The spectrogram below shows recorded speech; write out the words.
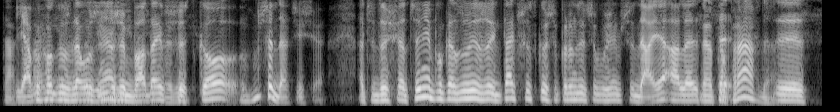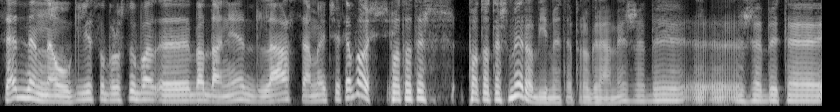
Tak, Ja wychodzę z założenia, że badaj wszystko, Mhm. przyda ci się. Znaczy doświadczenie pokazuje, że i tak wszystko się prędzej czy później przydaje, ale No to prawda. s- sednem nauki jest po prostu ba- e, badanie dla samej ciekawości. Po to też, po to też my robimy te programy, żeby, e, żeby te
